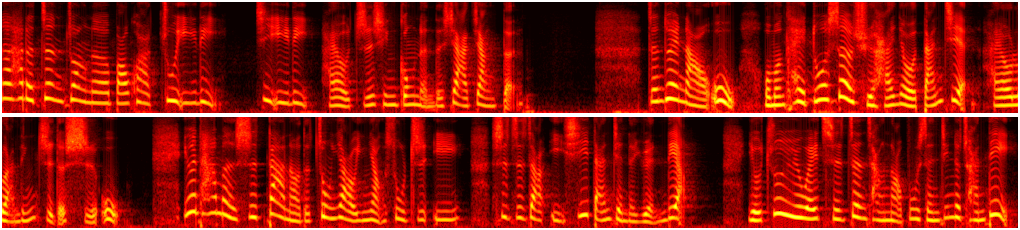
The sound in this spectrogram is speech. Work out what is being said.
那它的症状呢，包括注意力、记忆力，还有执行功能的下降等。针对脑雾，我们可以多摄取含有胆碱还有卵磷脂的食物，因为它们是大脑的重要营养素之一，是制造乙醯胆碱的原料。有助于维持正常脑部神经的传递，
